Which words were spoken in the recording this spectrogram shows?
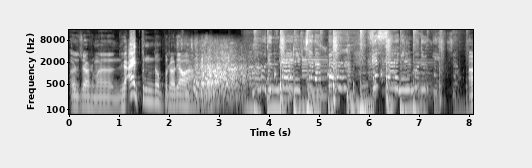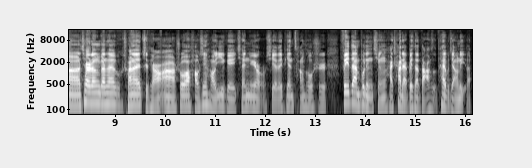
呃，叫什么？爱东都不着调啊。嗯，切尔登刚才传来纸条啊，说好心好意给前女友写了一篇藏头诗，非但不领情，还差点被他打死，太不讲理了。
